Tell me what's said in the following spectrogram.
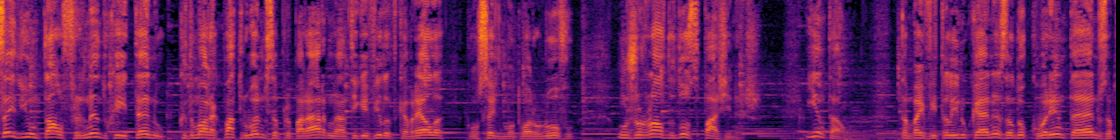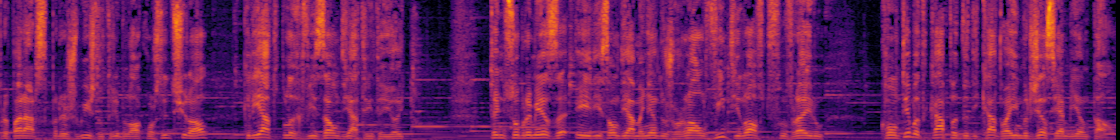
Sei de um tal Fernando Caetano que demora quatro anos a preparar, na antiga vila de Cabrela, Conselho de Montemoro Novo, um jornal de 12 páginas. E então, também Vitalino Canas andou 40 anos a preparar-se para juiz do Tribunal Constitucional, criado pela revisão de A38. Tenho sobre a mesa a edição de amanhã do jornal 29 de fevereiro, com um tema de capa dedicado à emergência ambiental.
